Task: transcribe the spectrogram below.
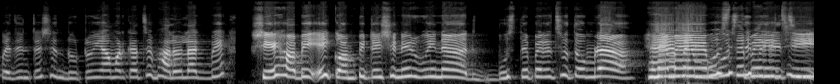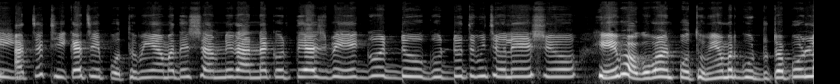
প্রেজেন্টেশন দুটোই আমার কাছে ভালো লাগবে। সে হবে এই কম্পিটিশনের উইনার। বুঝতে পেরেছ তোমরা? হ্যাঁ, ma'am, বুঝতে পেরেছি। আচ্ছা ঠিক আছে প্রথমেই আমাদের সামনে রান্না করতে আসবে গুড্ডু। গুড্ডু তুমি চলে এসো। হে ভগবান প্রথমে আমার গুড্ডুটা পড়ল।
